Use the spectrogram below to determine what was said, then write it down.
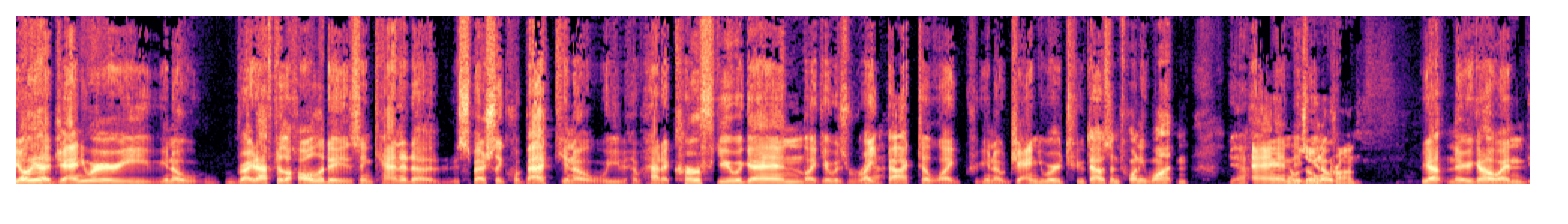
Oh yeah, January. You know, right after the holidays in Canada, especially Quebec. You know, we have had a curfew again. Like it was right yeah. back to like you know January 2021. Yeah, and it was Omicron. Know, Yep, there you go. And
